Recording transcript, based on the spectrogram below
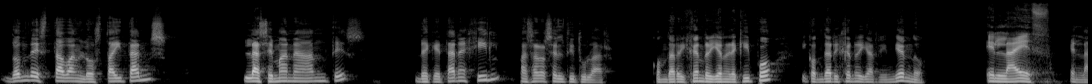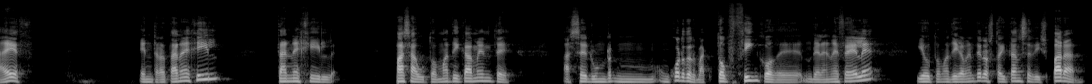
¿Dónde estaban los Titans la semana antes de que Tannehill pasara a ser el titular? Con Derrick Henry ya en el equipo y con Derrick Henry ya rindiendo. En la EZ. En la EZ. Entra Tannehill, Tannehill pasa automáticamente a ser un, un quarterback top 5 de, de la NFL y automáticamente los Titans se disparan.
